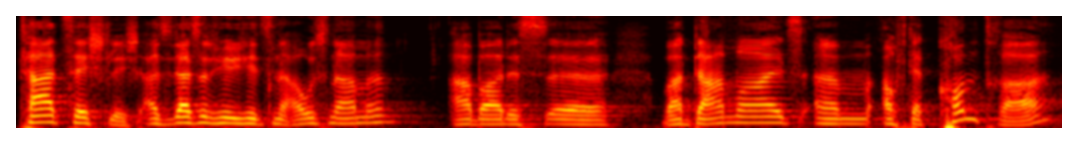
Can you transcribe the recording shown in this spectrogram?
Tatsächlich. Also das ist natürlich jetzt eine Ausnahme aber das äh, war damals ähm, auf der Contra.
